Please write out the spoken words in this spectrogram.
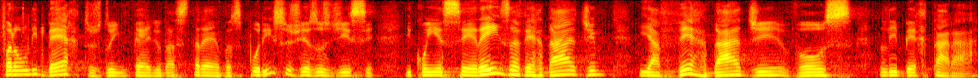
foram libertos do império das trevas. Por isso Jesus disse: E conhecereis a verdade, e a verdade vos libertará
